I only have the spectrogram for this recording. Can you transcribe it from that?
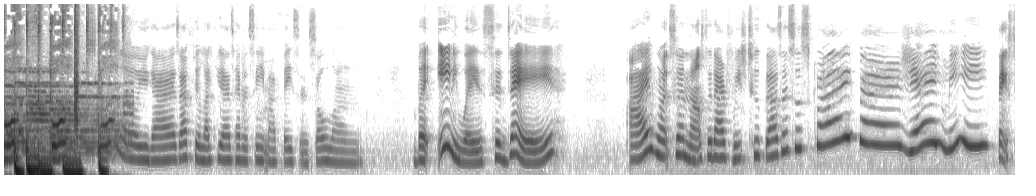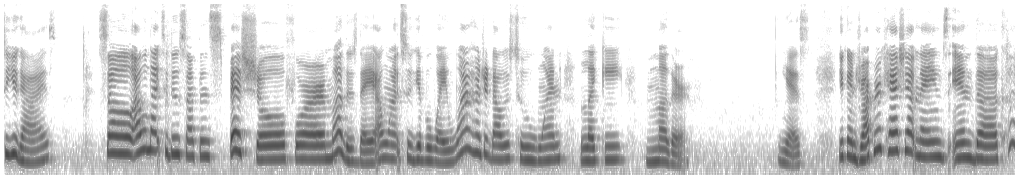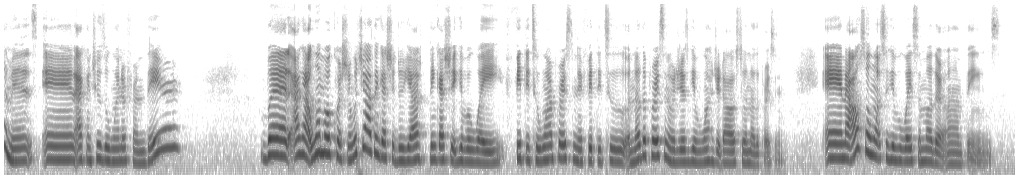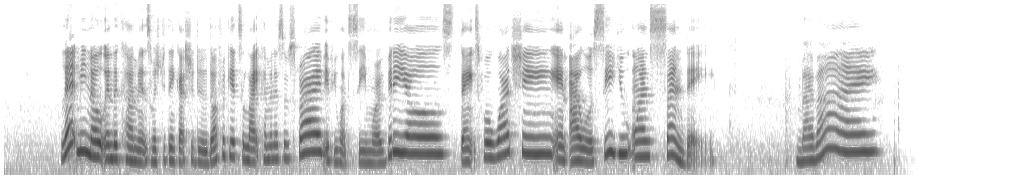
Hello, you guys. I feel like you guys haven't seen my face in so long. But, anyways, today I want to announce that I've reached 2,000 subscribers. Yay, me! Thanks to you guys. So, I would like to do something special for Mother's Day. I want to give away $100 to one lucky mother. Yes. You can drop your Cash App names in the comments and I can choose a winner from there. But I got one more question. What y'all think I should do? Y'all think I should give away 50 to one person and 50 to another person or just give $100 to another person? And I also want to give away some other um things. Let me know in the comments what you think I should do. Don't forget to like, comment, and subscribe if you want to see more videos. Thanks for watching, and I will see you on Sunday. Bye bye.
